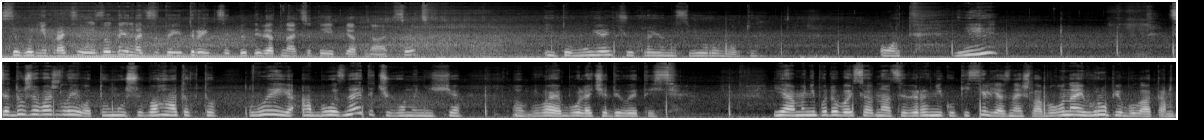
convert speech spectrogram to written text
сьогодні працюю з 11.30 до 19.15. І тому я й чухраю на свою роботу. От. І це дуже важливо, тому що багато хто ви або знаєте, чого мені ще буває боляче дивитись. Я, мені подобається одна, це Вероніку Кісіль я знайшла, бо вона і в групі була там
